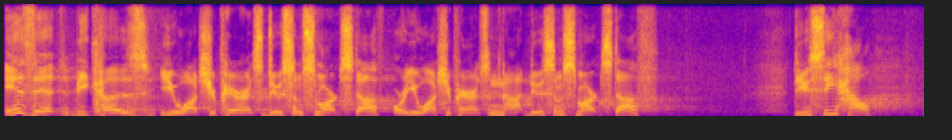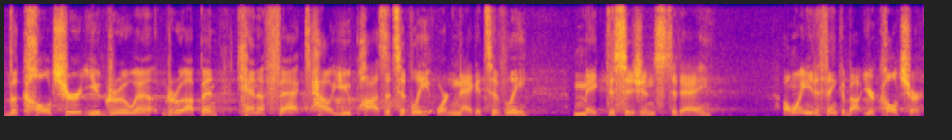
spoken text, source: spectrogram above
is it because you watch your parents do some smart stuff or you watch your parents not do some smart stuff? Do you see how the culture you grew, in, grew up in can affect how you positively or negatively make decisions today? I want you to think about your culture.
